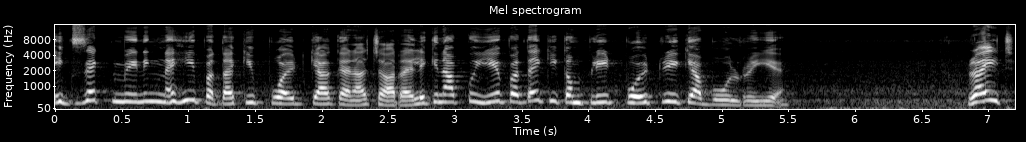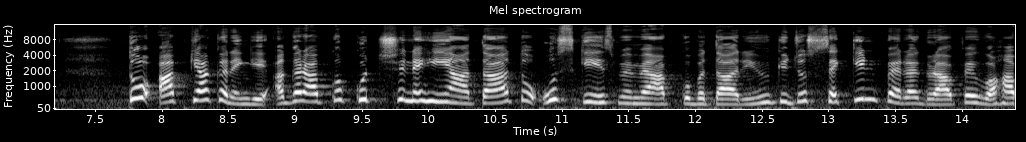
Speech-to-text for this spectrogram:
एग्जैक्ट मीनिंग नहीं पता कि पोइट क्या कहना चाह रहा है, लेकिन आपको ये पता है कि कंप्लीट पोइट्री क्या बोल रही है। Right right? तो आप क्या करेंगे? अगर आपको कुछ नहीं आता तो उस केस में मैं आपको बता रही हूँ कि जो सेकंड पैराग्राफ है, वहाँ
